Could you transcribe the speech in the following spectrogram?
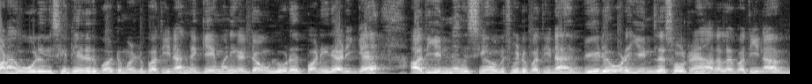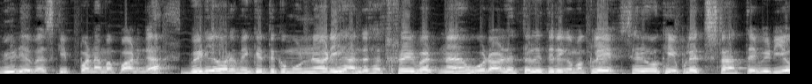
ஆனால் ஒரு விஷயத்தை எதிர்பார்த்து மட்டும் பார்த்தீங்கன்னா இந்த கேமை நீங்கள் டவுன்லோடு பண்ணிடாதீங்க. அது என்ன விஷயம் அப்படின்னு சொல்லிட்டு பார்த்தீங்கன்னா வீடியோவோட எண்டில் சொல்கிறேன் அதெல்லாம் பார்த்தீங்கன்னா வீடியோவை ஸ்கிப் பண்ணாமல் பாருங்க. வீடியோ ஆரம்பிக்கிறதுக்கு முன்னாடி அந்த சப்ஸ்கிரைப் பட்டனை ஒரு அழுத்தழுத்திருங்க மக்களே சரி ஓகே இப்போ let start the video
